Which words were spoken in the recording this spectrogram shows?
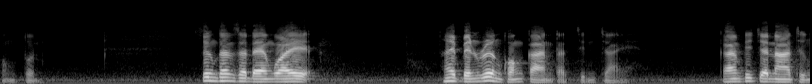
ของตน ซึ่งท่านแสดงไว้ให้เป็นเรื่องของการตัดสินใจ การพิจารณาถึง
